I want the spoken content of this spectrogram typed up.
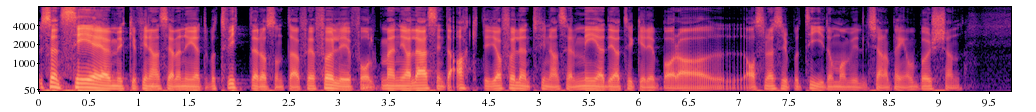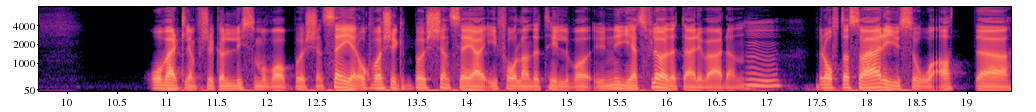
Sen ser jag mycket finansiella nyheter på Twitter och sånt där, för jag följer ju folk, men jag läser inte aktivt. Jag följer inte finansiell media. Jag tycker det är bara ja, slöseri på tid om man vill tjäna pengar på börsen. Och verkligen försöka lyssna på vad börsen säger. Och vad försöker börsen säga i förhållande till vad nyhetsflödet är i världen? Mm. För ofta så är det ju så att eh,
